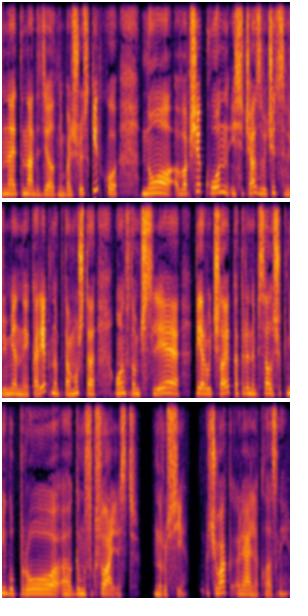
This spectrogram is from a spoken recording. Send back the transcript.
на это надо делать небольшую скидку, но вообще Кон и сейчас звучит современно и корректно, потому что он в том числе первый человек, который написал еще книгу про э, гомосексуальность на Руси. Чувак реально классный.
